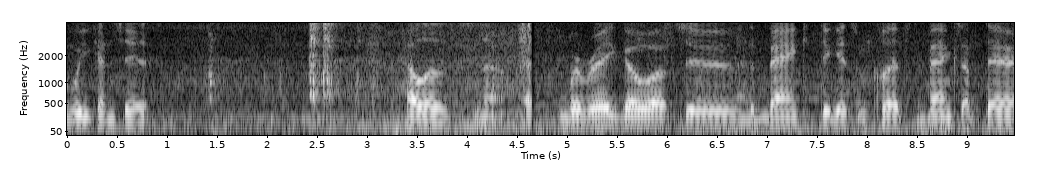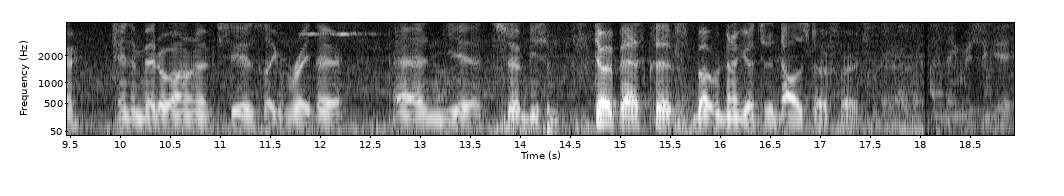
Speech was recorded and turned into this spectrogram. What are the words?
well you can see it. Hella snow. We're ready to go up to the bank to get some clips. The bank's up there in the middle. I don't know if you see it, it's like right there. And yeah, should be some dope ass clips, but we're gonna go to the dollar store first. I think we should get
